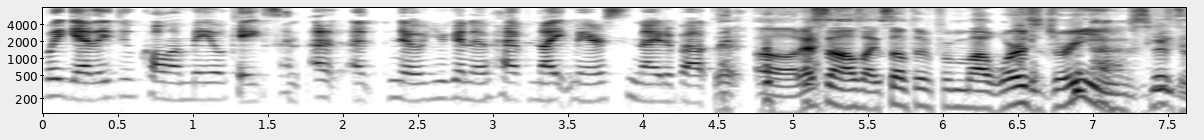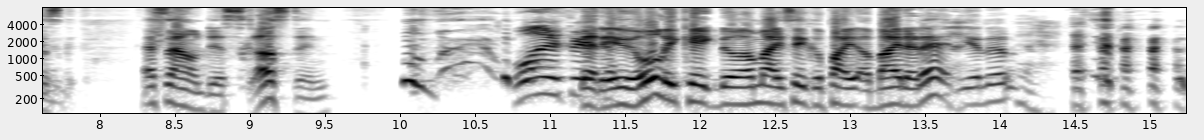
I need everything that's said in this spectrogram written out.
but yeah, they do call them mayo cakes, and I, I no, you're gonna have nightmares tonight about that? that. Oh, that sounds like something from my worst dreams. Excuse That's me. that sounds disgusting. Well, if That it, aioli cake, though, I might take a bite, a bite of that. You know,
